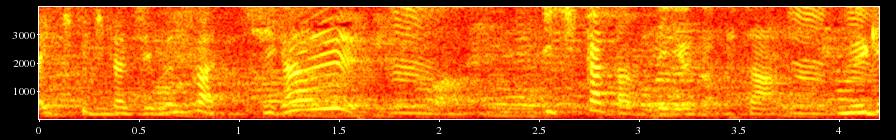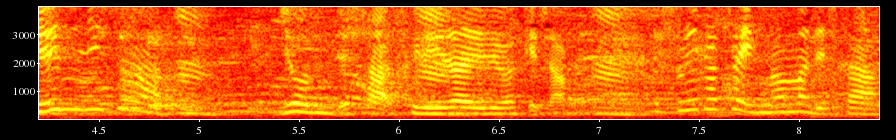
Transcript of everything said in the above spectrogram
生きてきた自分とは違う生き方っていうのがさ、無限にさ、読んでさ触れられるわけじゃん、ん。でそれがさ今までさ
